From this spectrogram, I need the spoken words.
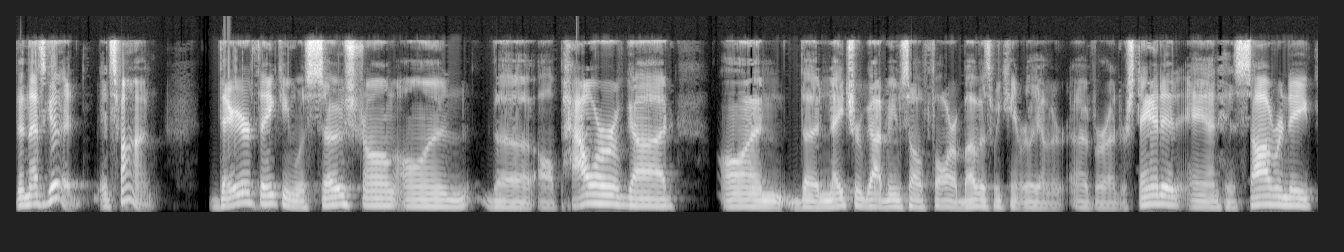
then that's good. It's fine. Their thinking was so strong on the all power of God, on the nature of God being so far above us, we can't really ever, ever understand it, and His sovereignty,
